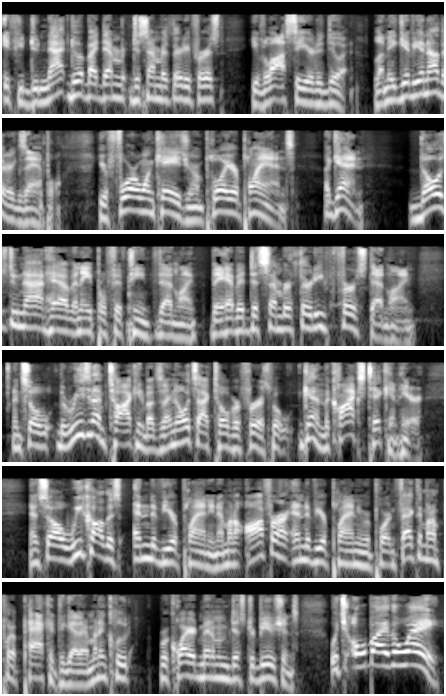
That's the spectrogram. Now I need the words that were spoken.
if you do not do it by December 31st, you've lost a year to do it. Let me give you another example. Your 401ks, your employer plans. Again, those do not have an April 15th deadline. They have a December 31st deadline. And so the reason I'm talking about this, I know it's October 1st, but again, the clock's ticking here. And so we call this end of year planning. I'm going to offer our end of year planning report. In fact, I'm going to put a packet together. I'm going to include required minimum distributions, which, oh, by the way,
